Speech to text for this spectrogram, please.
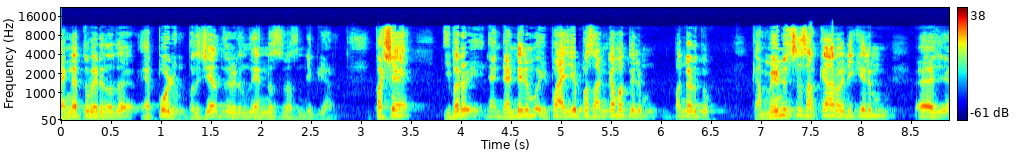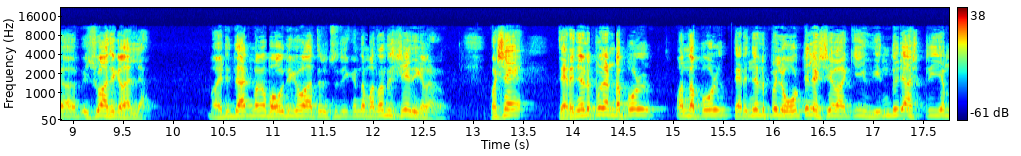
രംഗത്ത് വരുന്നത് എപ്പോഴും പ്രതിഷേധത്തിൽ വരുന്നത് N S S N D P ആണ് പക്ഷേ ഇവർ രണ്ടിനും ഇപ്പോൾ അയ്യപ്പ സംഗമത്തിലും പങ്കെടുത്തു. കമ്മ്യൂണിസ്റ്റ് സർക്കാർ ഒരിക്കലും വിശ്വാസികളല്ല. വരിതാത്മക ഭൗതികവാദത്തിൽ വിശ്വസിക്കുന്ന മതനിഷേധികളാണ്. പക്ഷേ തെരഞ്ഞെടുപ്പ് കണ്ടപ്പോൾ വന്നപ്പോൾ തെരഞ്ഞെടുപ്പിൽ വോട്ട് ലക്ഷ്യമാക്കി ഹിന്ദു രാഷ്ട്രീയം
